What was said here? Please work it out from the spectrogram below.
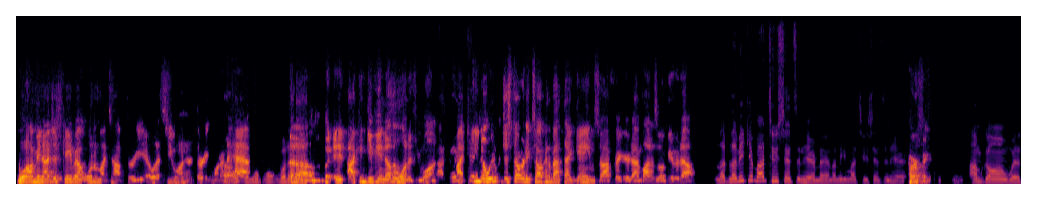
Well, I mean, I just gave out one of my top three, LSU under 31 and a Oh, half. okay, my bad. Whatever. Um, but it, I can give you another one if you want. I know you can. you know, we were just already talking about that game, so I figured I might as well give it out. let, let me get my two cents in here, man. Let me get my two cents in here. Perfect. I'm going with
